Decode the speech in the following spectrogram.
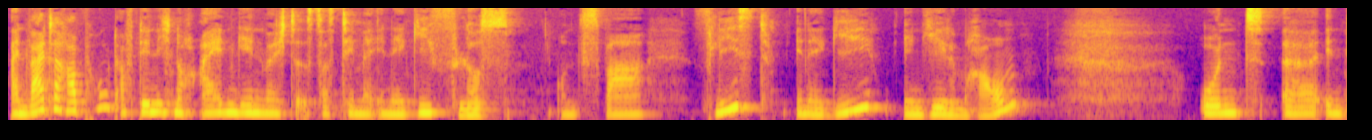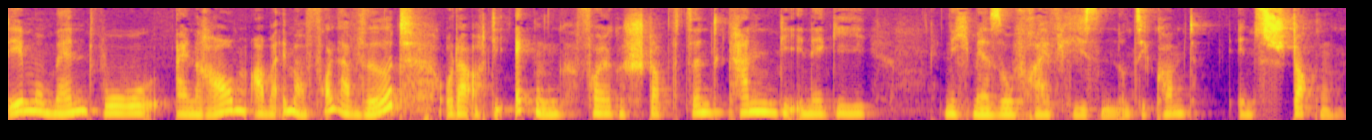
Ein weiterer Punkt, auf den ich noch eingehen möchte, ist das Thema Energiefluss. Und zwar fließt Energie in jedem Raum. Und äh, in dem Moment, wo ein Raum aber immer voller wird oder auch die Ecken vollgestopft sind, kann die Energie nicht mehr so frei fließen und sie kommt ins Stocken.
